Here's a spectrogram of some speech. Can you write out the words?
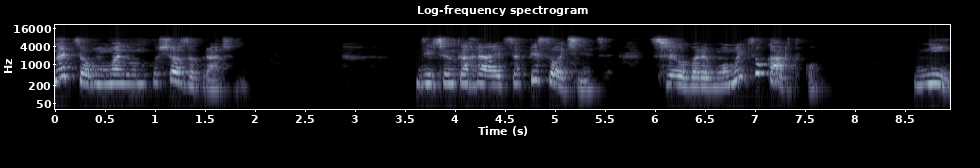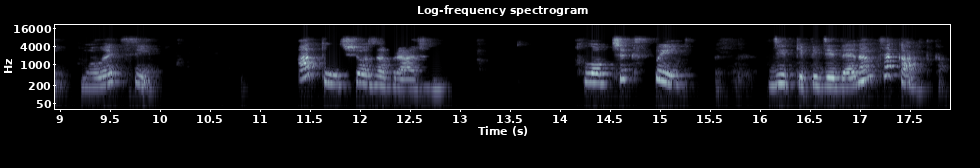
На цьому малюнку що зображено? Дівчинка грається в пісочниці. Чи оберемо ми цю картку? Ні, молодці. А тут що зображено? Хлопчик спить. Дітки, підійде нам ця картка.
